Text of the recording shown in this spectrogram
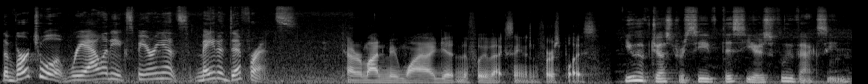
the virtual reality experience made a difference. Kind of reminded me why I get the flu vaccine in the first place. You have just received this year's flu vaccine.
